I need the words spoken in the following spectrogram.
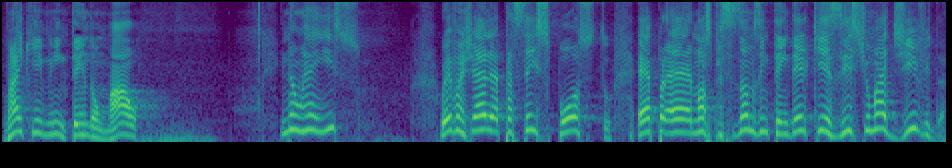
vai que me entendam mal. E não é isso. O evangelho é para ser exposto. É, pra, é nós precisamos entender que existe uma dívida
